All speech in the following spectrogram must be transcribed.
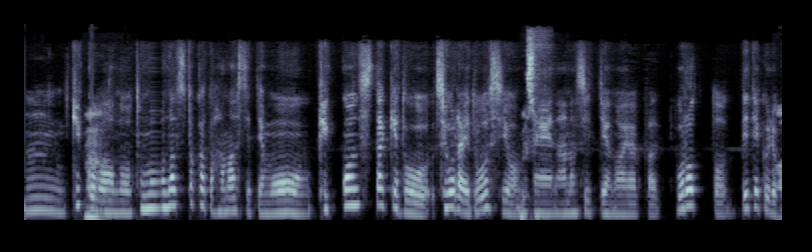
うん、結構、うん。あの、友達とかと話してても、結婚したけど将来どうしようみたいな話っていうのはやっぱポロッと出てくるこ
